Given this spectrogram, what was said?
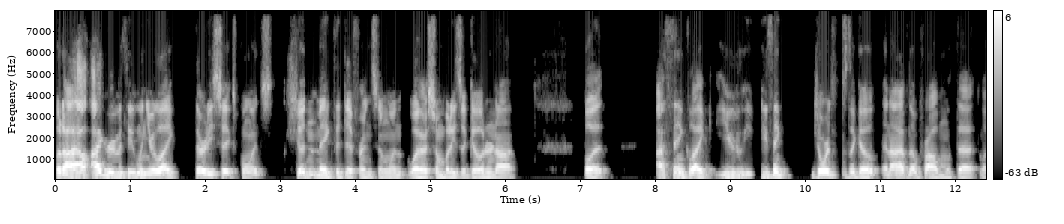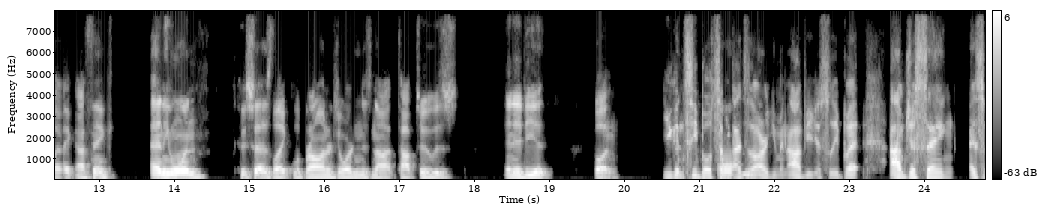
But I I agree with you when you're like 36 points shouldn't make the difference in when whether somebody's a goat or not. But I think like you you think Jordan's the goat, and I have no problem with that. Like I think anyone who says like LeBron or Jordan is not top two is an idiot. But You can see both sides of the Um, argument, obviously, but I'm just saying, as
